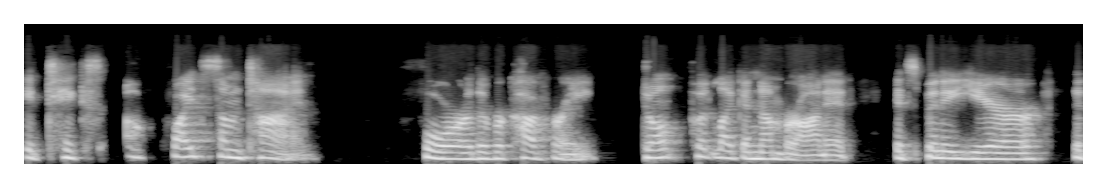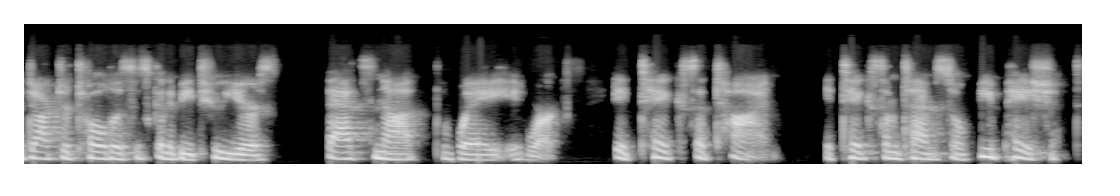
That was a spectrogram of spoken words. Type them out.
It takes a, quite some time for the recovery. Don't put like a number on it. It's been a year. The doctor told us it's going to be two years. That's not the way it works. It takes a time. It takes some time. So be patient.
